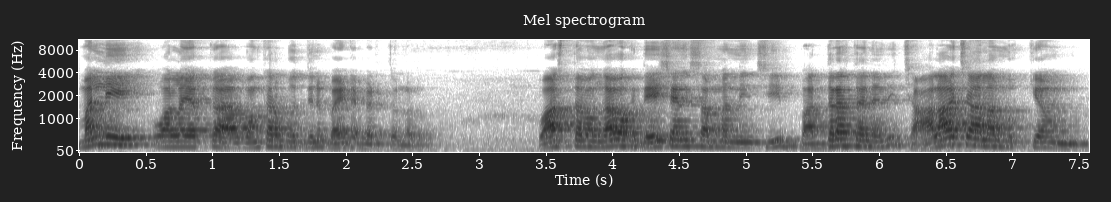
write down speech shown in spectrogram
మళ్ళీ వాళ్ళ యొక్క వంకర బుద్ధిని బయట పెడుతున్నారు. వాస్తవంగా ఒక దేశానికి సంబంధించి భద్రత అనేది చాలా చాలా ముఖ్యం.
